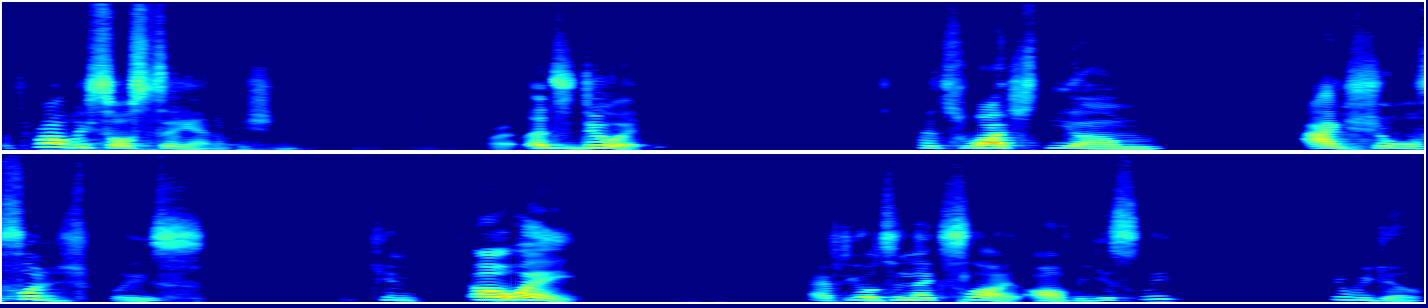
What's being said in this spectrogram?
It's probably supposed to say animation. Alright, let's do it. Let's watch the um actual footage, please. Can oh wait. I have to go to the next slide, obviously. Here we go.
